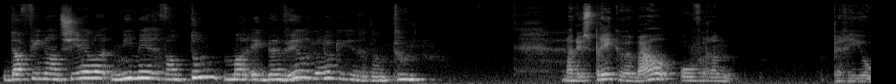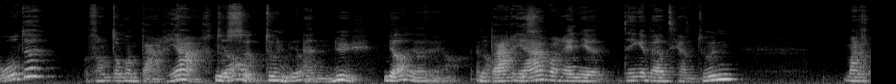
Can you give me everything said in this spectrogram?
dat financiële niet meer van toen, maar ik ben veel gelukkiger dan toen. Maar nu spreken we wel over een periode van toch een paar jaar tussen Ja, toen ja. en nu. Ja, ja, ja. Een Ja, paar dus- jaar waarin je dingen bent gaan doen, maar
